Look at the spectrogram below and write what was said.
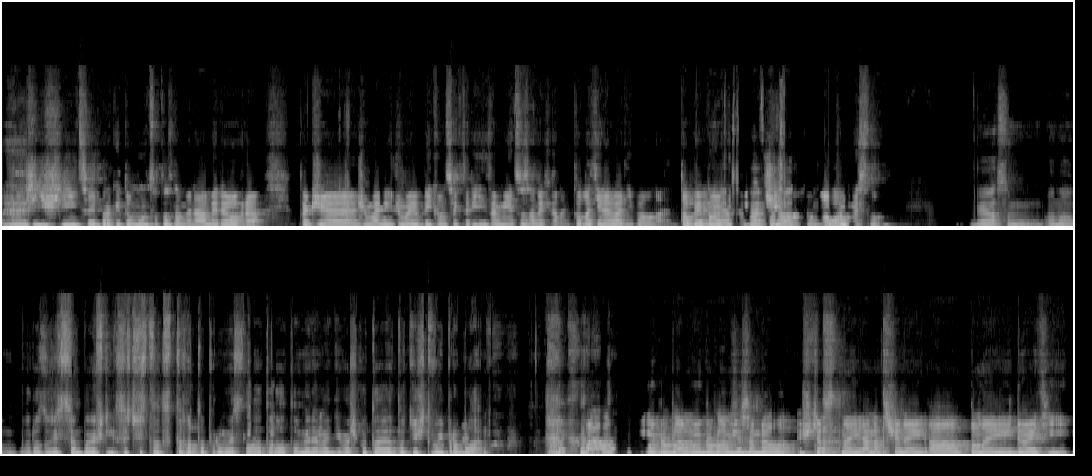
hříšníci proti tomu, co to znamená videohra, takže že mají, že mají dobrý konce, který ve mně něco zanechali. Tohle ti nevadí, Pavle. Tobě bojuje toho průmyslu. Já jsem, ano, rozhodně jsem bojovník za čistotu tohoto průmyslu, ale tohle to mi nevadí. Vašku, to je totiž tvůj problém. Aha, můj problém. Můj problém, že jsem byl šťastný a nadšený a plný dojetí.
